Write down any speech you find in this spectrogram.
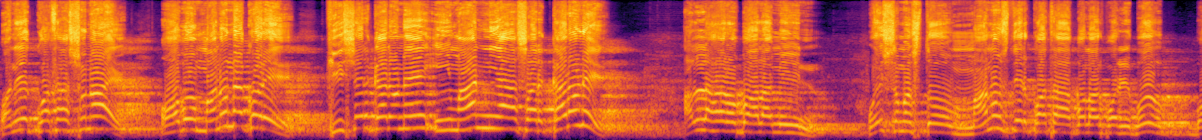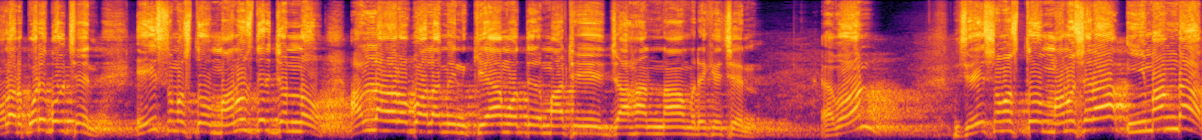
অনেক কথা শোনায়, অবমাননা করে, কিসের কারণে? ইমান নিয়ে আসার কারণে? আল্লাহ রব আলমিন ওই সমস্ত মানুষদের কথা বলার পরে বলার পরে বলছেন, এই সমস্ত মানুষদের জন্য আল্লাহ রব আলমিন কেয়ামতের মাঠে জাহান নাম রেখেছেন। এবং যে সমস্ত মানুষেরা ইমানদার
